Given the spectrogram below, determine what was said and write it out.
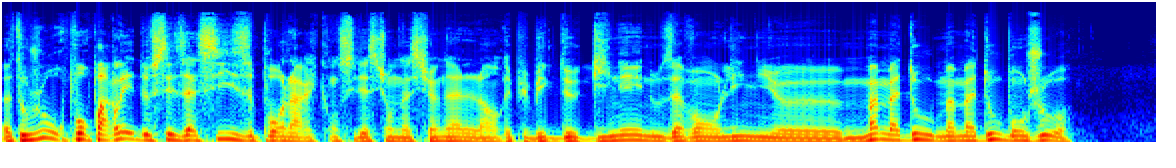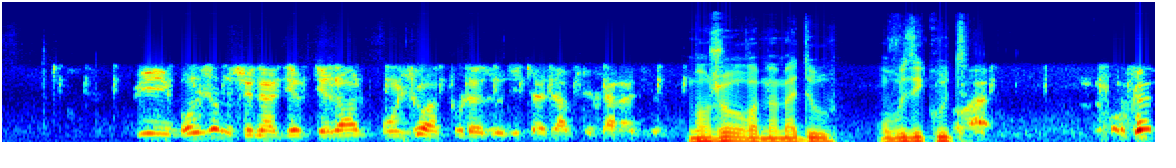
euh, toujours pour parler de ces assises pour la réconciliation nationale en République de Guinée, nous avons en ligne Mamadou. Mamadou, bonjour. Bonjour Nadir à tous les auditeurs d'Africa Radio. Bonjour Mamadou, on vous écoute. En fait,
